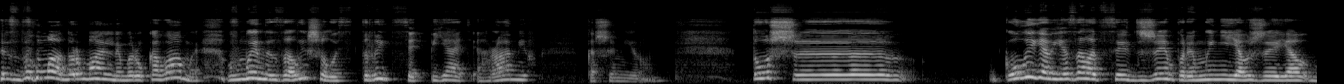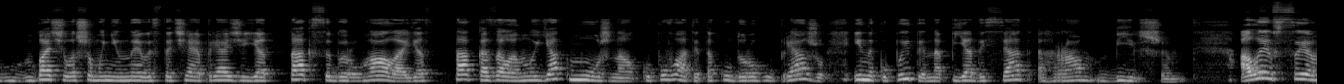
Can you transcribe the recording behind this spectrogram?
з двома нормальними рукавами. В мене залишилось 35 грамів кашеміру. Тож, е, коли я в'язала цей джемпер, мені я вже я бачила, що мені не вистачає пряжі, я так себе ругала, я так казала, ну як можна купувати таку дорогу пряжу і не купити на 50 грам більше. Але все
